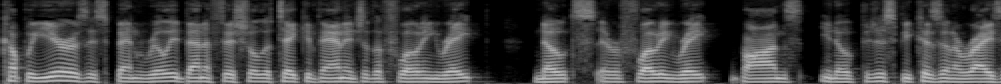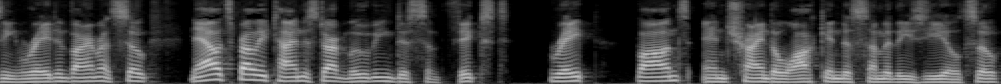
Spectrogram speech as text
couple years, it's been really beneficial to take advantage of the floating rate notes or floating rate bonds, you know, just because in a rising rate environment. So now it's probably time to start moving to some fixed rate bonds and trying to lock into some of these yields. So,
